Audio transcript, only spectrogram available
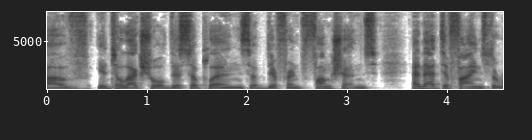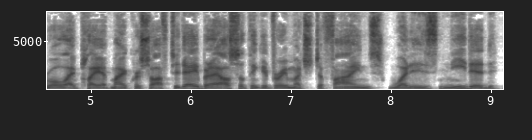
of intellectual disciplines, of different functions. And that defines the role I play at Microsoft today. But I also think it very much defines what is needed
